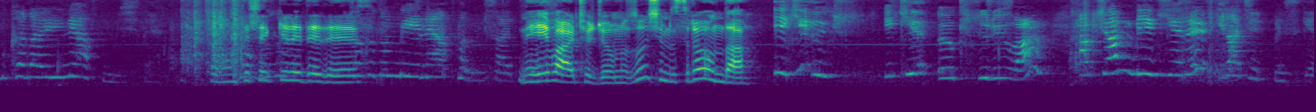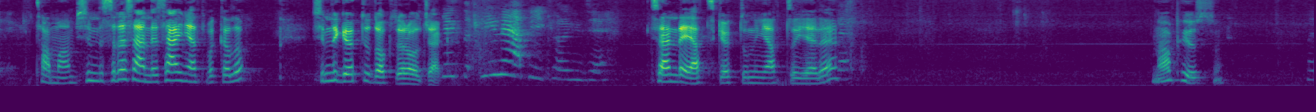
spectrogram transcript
bu kadar iğne yaptım işte. Tamam teşekkür ederiz. Çok uzun bir iğne yapmadım sadece. Neyi var çocuğumuzun? Şimdi sıra onda. Tamam. Şimdi sıra sende. Sen yat bakalım. Şimdi Göktuğ doktor olacak. İğne yap ilk önce. Sen de yat Göktuğ'un yattığı yere. Ne yapıyorsun? Ya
